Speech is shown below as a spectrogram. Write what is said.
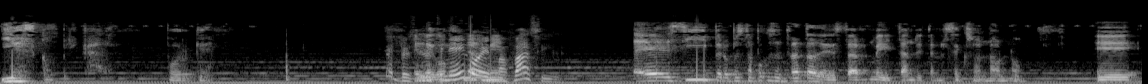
Y es complicado. ¿Por qué? Eh, pero si no tiene ego es más fácil. Eh, sí, pero pues tampoco se trata de estar meditando y tener sexo, no, no. el,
